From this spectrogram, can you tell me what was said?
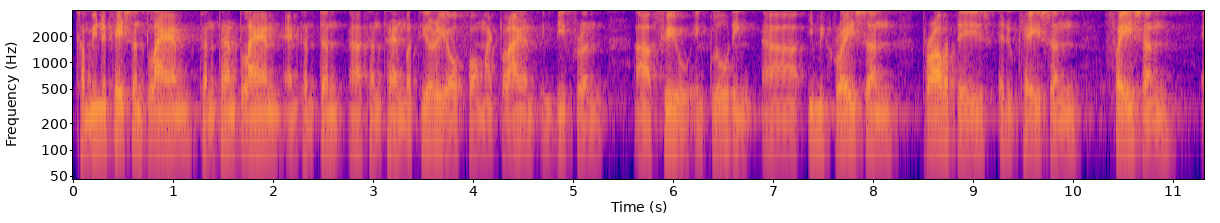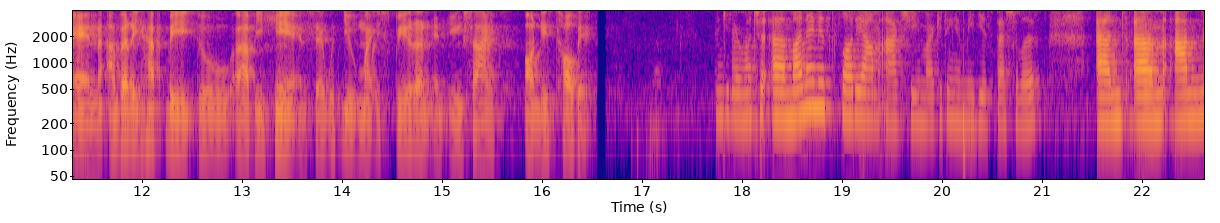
communication plan, content plan, and content, uh, content material for my client in different uh, fields, including uh, immigration, properties, education, fashion, and I'm very happy to uh, be here and share with you my experience and insight on this topic. Thank you very much. Uh, my name is Claudia. I'm actually a marketing and media specialist. And um, I'm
